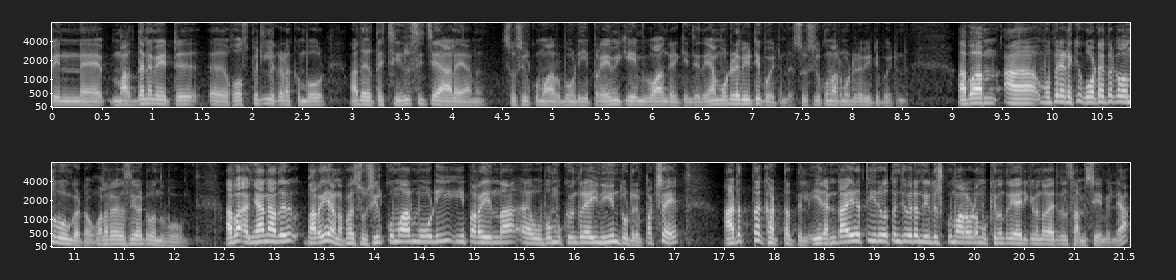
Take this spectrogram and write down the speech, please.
പിന്നെ മർദ്ദനമേറ്റ് ഹോസ്പിറ്റലിൽ കിടക്കുമ്പോൾ അദ്ദേഹത്തെ ചികിത്സിച്ച ആളെയാണ് സുശീൽ കുമാർ മോഡി പ്രേമിക്കുകയും വിവാഹം കഴിക്കുകയും ചെയ്തത്. ഞാൻ മോഡിയുടെ വീട്ടിൽ പോയിട്ടുണ്ട്. സുശീൽ കുമാർ മോഡിയുടെ വീട്ടിൽ പോയിട്ടുണ്ട്. അപ്പം മൂപ്പരിടയ്ക്ക് മൂപ്പര് ഇടയ്ക്ക് കോട്ടയത്തൊക്കെ വന്ന് പോകും കേട്ടോ. വളരെ രഹസ്യമായിട്ട് വന്ന് പോകും. അപ്പോൾ ഞാനത് പറയുകയാണ് അപ്പോൾ സുശീൽ കുമാർ മോഡി ഈ പറയുന്ന ഉപമുഖ്യമന്ത്രിയായി ഇനിയും തുടരും. പക്ഷേ അടുത്ത ഘട്ടത്തിൽ ഈ രണ്ടായിരത്തി ഇരുപത്തഞ്ച് വരെ നിതീഷ് കുമാർ അവിടെ മുഖ്യമന്ത്രി ആയിരിക്കുമെന്ന കാര്യത്തിൽ സംശയമില്ല.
